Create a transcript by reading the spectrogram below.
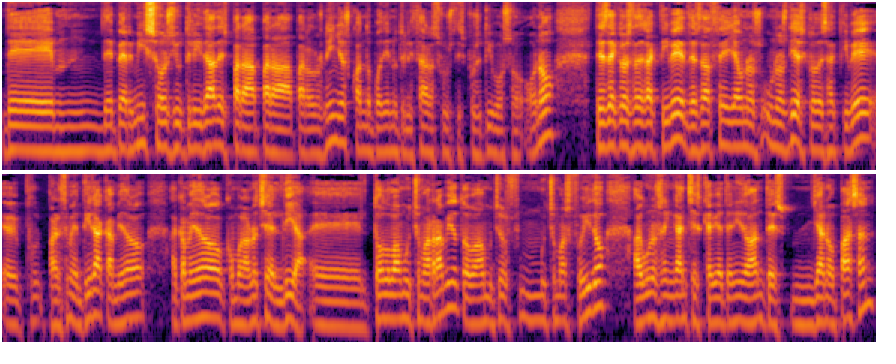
de, mm, de permisos y utilidades para, para, para, los niños, cuando podían utilizar sus dispositivos o, no, desde que los desactivé, desde hace ya unos, unos días que lo desactivé, eh, parece mentira, ha cambiado, ha cambiado como la noche del día. Eh, todo va mucho más rápido, todo va mucho, mucho más fluido. Algunos enganches que había tenido antes ya no pasan.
